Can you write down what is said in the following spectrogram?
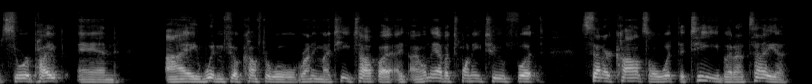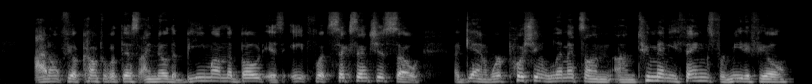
sewer pipe, and I wouldn't feel comfortable running my T top. I, I only have a 22 foot center console with the T, but I tell you, I don't feel comfortable with this. I know the beam on the boat is eight foot six inches. So again, we're pushing limits on, on too many things for me to feel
